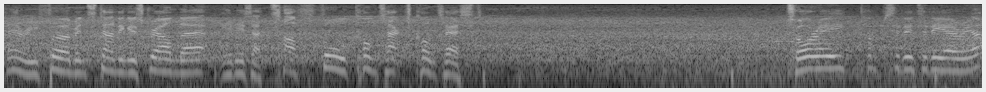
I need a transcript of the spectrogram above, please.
very firm in standing his ground there. It is a tough, full contact contest. Töre pumps it into the area.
